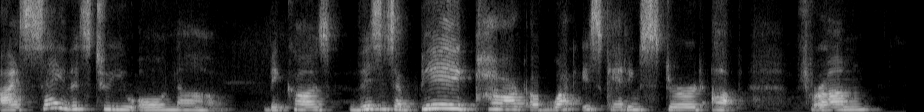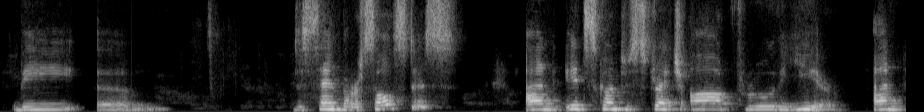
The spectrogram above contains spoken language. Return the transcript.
I say this to you all now because this is a big part of what is getting stirred up from the um, December solstice and it's going to stretch out through the year. And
